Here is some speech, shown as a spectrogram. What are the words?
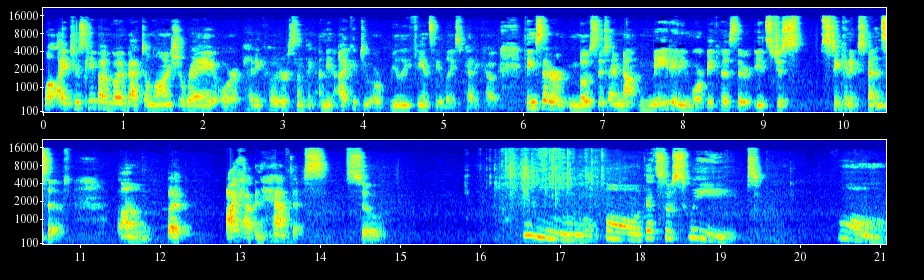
Well, I just keep on going back to lingerie or a petticoat or something. I mean, I could do a really fancy lace petticoat. Things that are most of the time not made anymore because they're it's just stinking expensive. Um, but I happen to have this, so Ooh, oh, that's so sweet. Oh,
